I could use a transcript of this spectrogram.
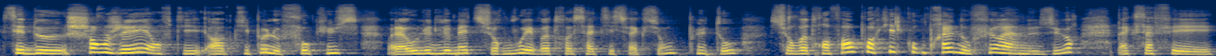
c'est de changer un petit, peu le focus, voilà, au lieu de le mettre sur vous et votre satisfaction, plutôt sur votre enfant, pour qu'il comprenne au fur et à mesure bah, que, ça fait,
